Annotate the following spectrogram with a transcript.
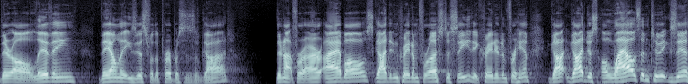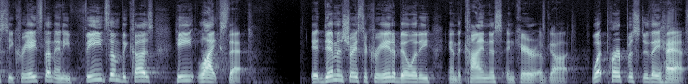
they're all living. They only exist for the purposes of God. They're not for our eyeballs. God didn't create them for us to see, they created them for Him. God, God just allows them to exist. He creates them and He feeds them because He likes that. It demonstrates the creatability and the kindness and care of God. What purpose do they have,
